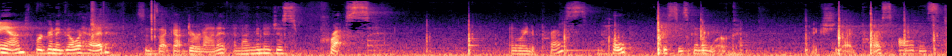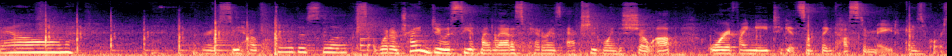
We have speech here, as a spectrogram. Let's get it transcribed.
And we're gonna go ahead, since that got dirt on it, and I'm gonna just press. I'm going to press and hope this is gonna work. Make sure I press all this down. See how cool this looks. What I'm trying to do is see if my lattice pattern is actually going to show up or if I need to get something custom made, because of course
